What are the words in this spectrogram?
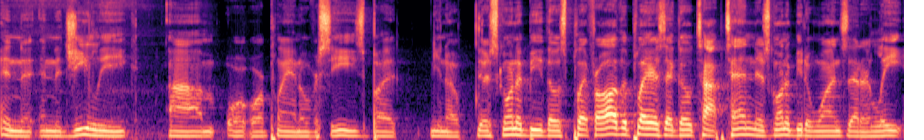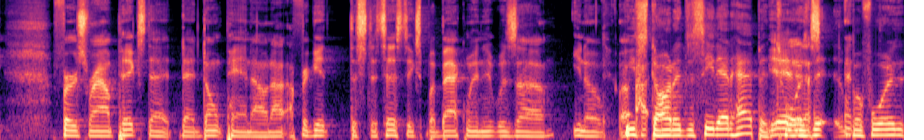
in the in the G League um, or or playing overseas. But you know, there's going to be those play for all the players that go top ten. There's going to be the ones that are late first round picks that that don't pan out. I, I forget the statistics, but back when it was, uh, you know, We I- started to see that happen Yeah, the, before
